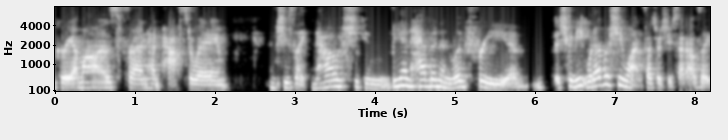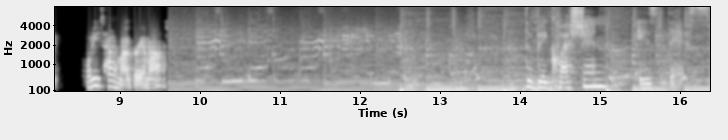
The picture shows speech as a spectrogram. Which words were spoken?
grandma's friend had passed away and she's like, now she can be in heaven and live free. And she can eat whatever she wants. That's what she said. I was like, what are you talking about, Grandma? The big question is this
